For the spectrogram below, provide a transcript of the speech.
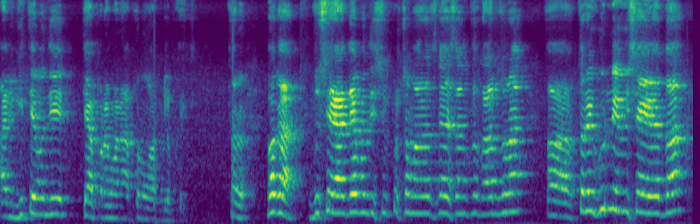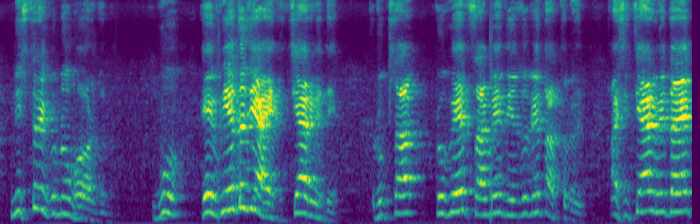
आणि गीतेमध्ये त्याप्रमाणे आपण वागलं पाहिजे. तर बघा दुसऱ्या अध्यामध्ये श्रीकृष्ण महाराज काय सांगतात अर्जुना? त्रैगुण्य विषयाचा निस्त्रय गुण भाव अर्जुन गु हे वेद जे आहेत चार वेद आहेत ऋक्सा ऋग्वेद सामवेद यजुर्वेद अथर्वेद असे चार वेद आहेत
